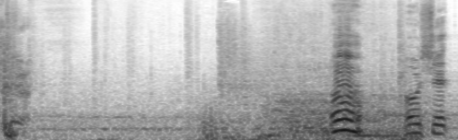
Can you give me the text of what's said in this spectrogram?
Oh! Oh shit.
